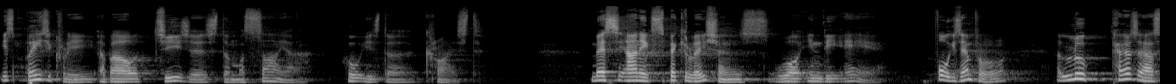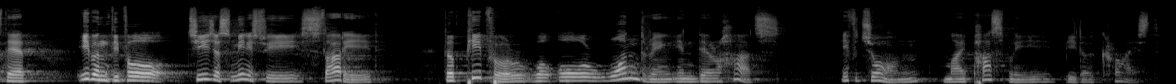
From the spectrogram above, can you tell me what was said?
is basically about Jesus, the Messiah, who is the Christ. Messianic speculations were in the air. For example, Luke tells us that even before Jesus' ministry started, the people were all wondering in their hearts if John might possibly be the Christ.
